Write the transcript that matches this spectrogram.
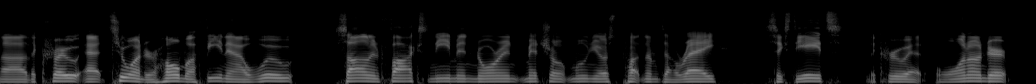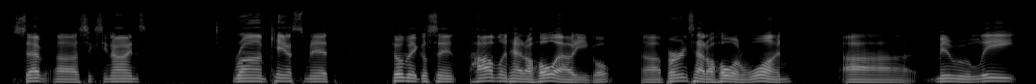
Uh, the crew at 2 under. Homa, Finau, Wu, Solomon, Fox, Niemann, Noren, Mitchell, Munoz, Putnam, Del Rey, 68s. The crew at 1 under. Seven, uh, 69s. Rahm, Cam Smith, Phil Mickelson. Hovland had a hole out eagle. Uh, Burns had a hole in one. Uh, Minwoo Lee,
